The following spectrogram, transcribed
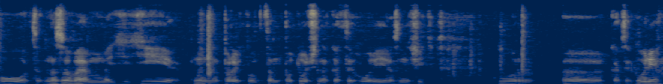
от, Називемо її, ну, наприклад, там поточна категорія, значить core е, категорія.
